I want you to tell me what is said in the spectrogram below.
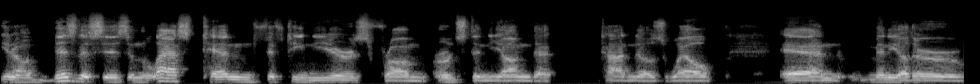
you know businesses in the last 10 15 years from ernst and young that todd knows well and many other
